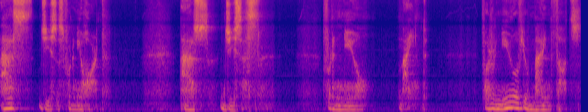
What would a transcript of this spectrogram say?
Ask Jesus for a new heart. Ask Jesus for a new mind. for a renew of your mind thoughts.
